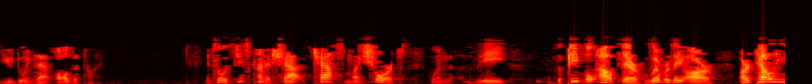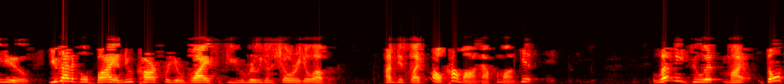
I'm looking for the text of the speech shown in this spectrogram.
you doing that all the time. And so it just kind of chaps my shorts when the the people out there, whoever they are, are telling you you got to go buy a new car for your wife if you're really going to show her you love her. I'm just like, oh, come on now, come on, get. Let me do it. My don't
